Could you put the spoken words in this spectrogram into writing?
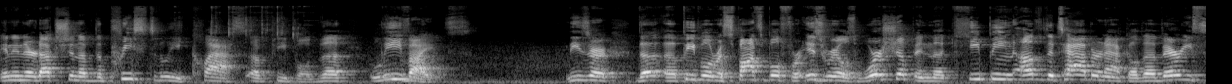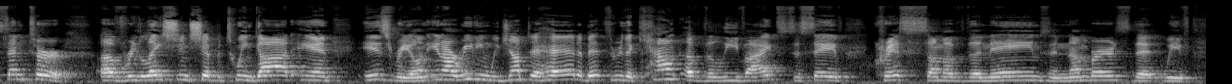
an introduction of the priestly class of people, the Levites. These are the uh, people responsible for Israel's worship and the keeping of the tabernacle, the very center of relationship between God and Israel. And in our reading, we jumped ahead a bit through the count of the Levites to save Chris some of the names and numbers that we've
